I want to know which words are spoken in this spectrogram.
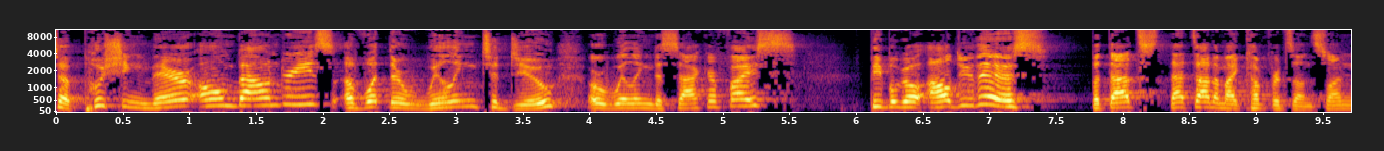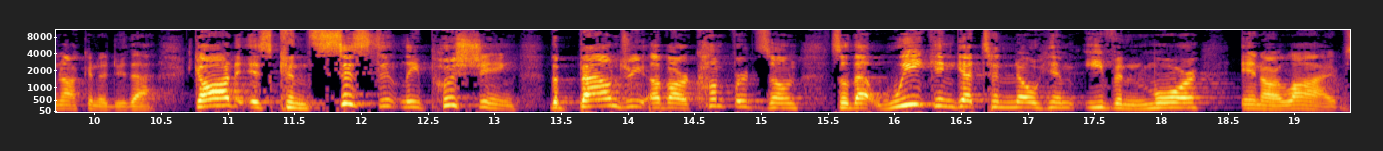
to pushing their own boundaries of what they're willing to do or willing to sacrifice people go, I'll do this, but that's that's out of my comfort zone, so I'm not going to do that. God is consistently pushing the boundary of our comfort zone so that we can get to know him even more in our lives.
